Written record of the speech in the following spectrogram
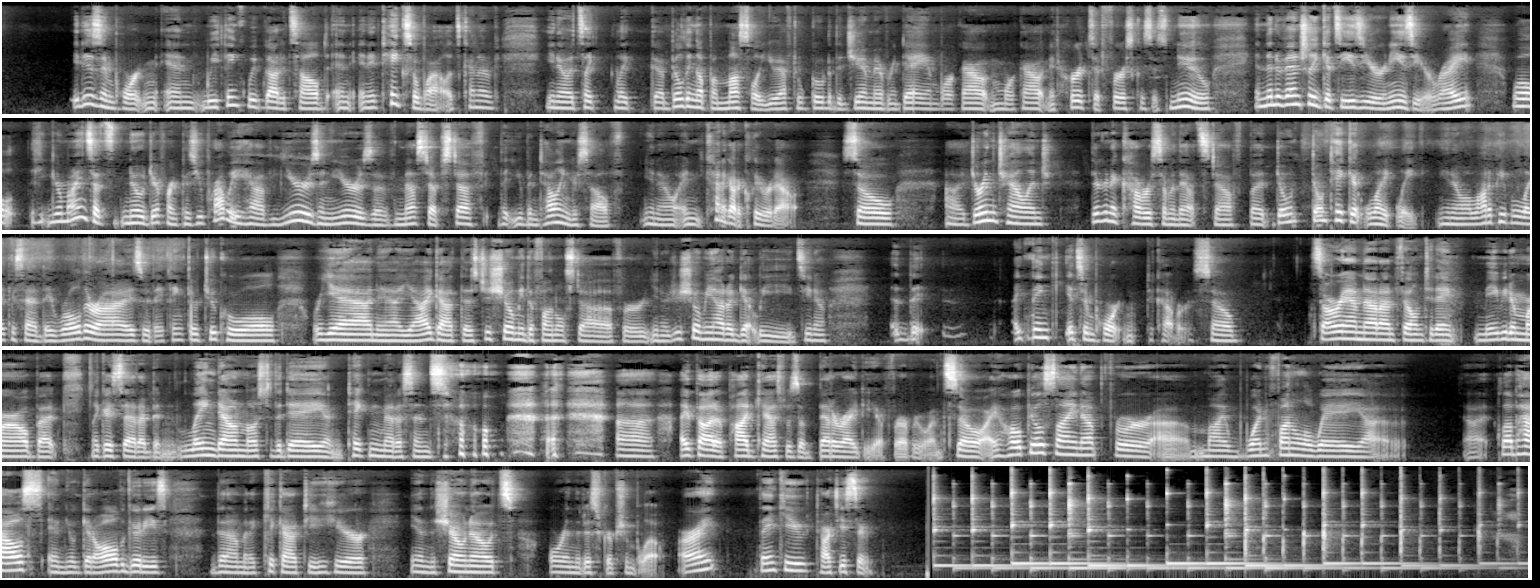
it is important and we think we've got it solved and, and it takes a while. It's kind of, you know, it's like like uh, building up a muscle. You have to go to the gym every day and work out and work out and it hurts at first because it's new and then eventually it gets easier and easier, right? Well, your mindset's no different because you probably have years and years of messed up stuff that you've been telling yourself, you know, and you kind of got to clear it out. So, uh, during the challenge, they're going to cover some of that stuff, but don't don't take it lightly. You know, a lot of people, like I said, they roll their eyes or they think they're too cool, or yeah, yeah, yeah, I got this. Just show me the funnel stuff, or you know, just show me how to get leads. You know, the, I think it's important to cover. So Sorry I'm not on film today, maybe tomorrow, but like I said, I've been laying down most of the day and taking medicine, so uh, I thought a podcast was a better idea for everyone. So I hope you'll sign up for uh, my One Funnel Away uh, uh clubhouse and you'll get all the goodies that I'm going to kick out to you here in the show notes or in the description below. All right? Thank you. Talk to you soon.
